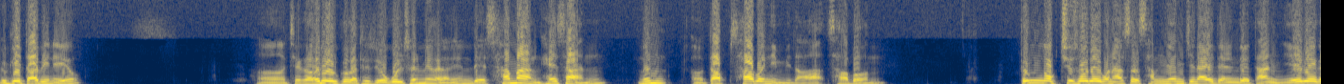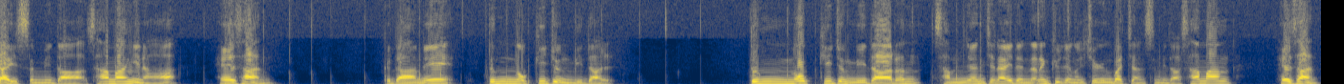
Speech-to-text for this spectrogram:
이게 답이네요. 어, 제가 어려울 것 같아서 이걸 설명을 안 했는데 사망, 해산은 어, 답 4번입니다. 4번. 등록 취소되고 나서 3년 지나야 되는데 단 예외가 있습니다. 사망이나 해산, 그 다음에 등록 기준 미달, 등록 기준 미달은 3년 지나야 된다는 규정을 적용받지 않습니다. 사망, 해산,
